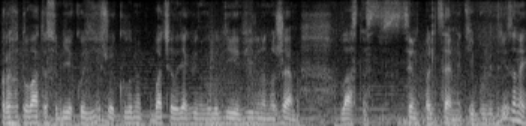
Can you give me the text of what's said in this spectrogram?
приготувати собі якусь їжу. І коли ми побачили, як він володіє вільно ножем, власне, з цим пальцем, який був відрізаний,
